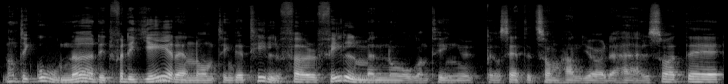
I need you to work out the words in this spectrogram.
någonting onödigt för det ger en någonting, det tillför filmen någonting på sättet som han gör det här. Så att det,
